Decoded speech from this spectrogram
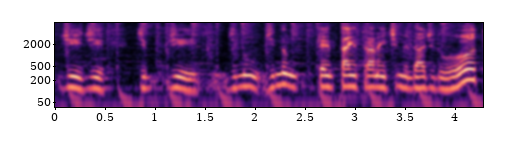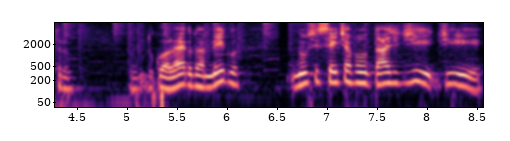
de, de, de, de, de, não, de não tentar entrar na intimidade do outro, do, do colega, do amigo, não se sente à vontade de, de,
